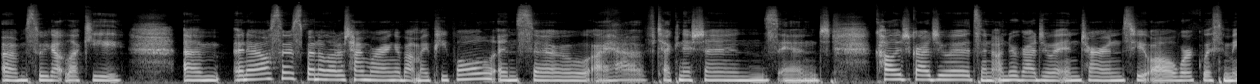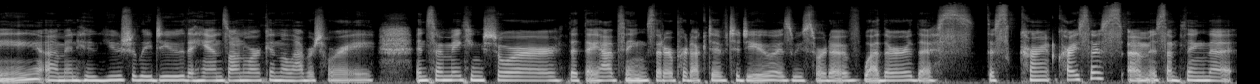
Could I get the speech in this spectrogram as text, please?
Um, so we got lucky, um, and I also spend a lot of time worrying about my people, and so I have technicians technicians and college graduates and undergraduate interns who all work with me um, and who usually do the hands on work in the laboratory. And so making sure that they have things that are productive to do as we sort of weather this this current crisis um, is something that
